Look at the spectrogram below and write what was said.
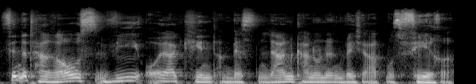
findet heraus, wie euer Kind am besten lernen kann und in welcher Atmosphäre.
